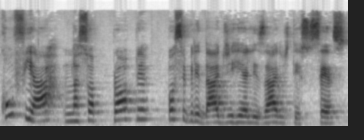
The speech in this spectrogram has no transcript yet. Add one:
confiar na sua própria possibilidade de realizar e de ter sucesso,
